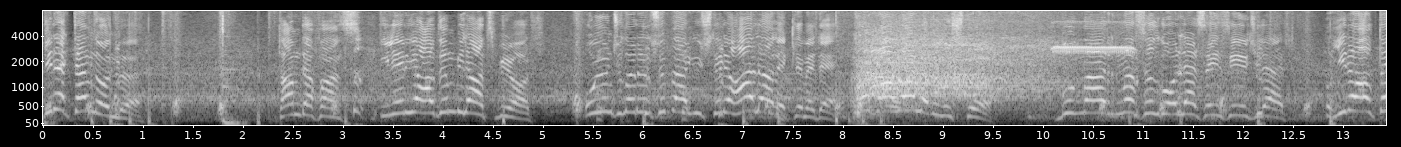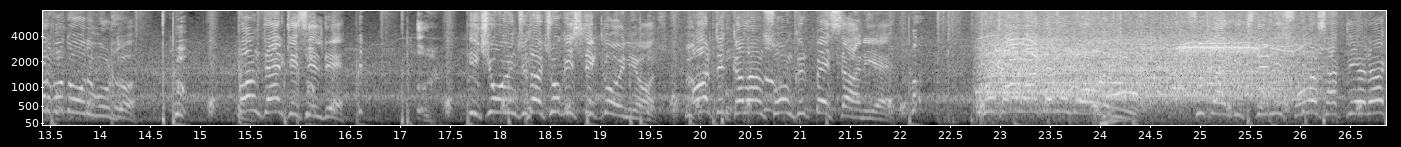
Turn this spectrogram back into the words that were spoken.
Direkten döndü. Tam defans. İleriye adım bile atmıyor. Oyuncuların süper güçleri hala beklemede. Top ağlarla buluştu. Bunlar nasıl goller sayın seyirciler? Yine alt tarafa doğru vurdu. Panter kesildi. İki oyuncu da çok istekli oynuyor. Artık kalan son 45 saniye. Süper güçlerini sona saklayarak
